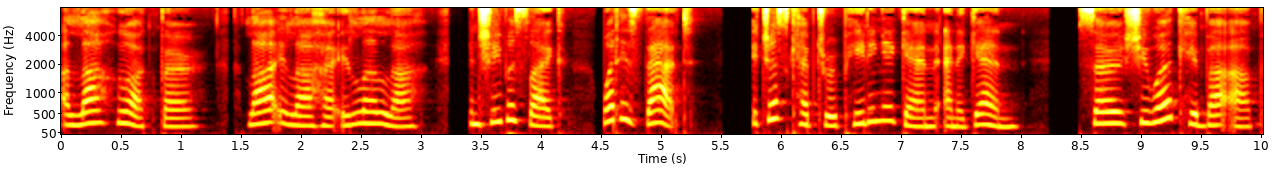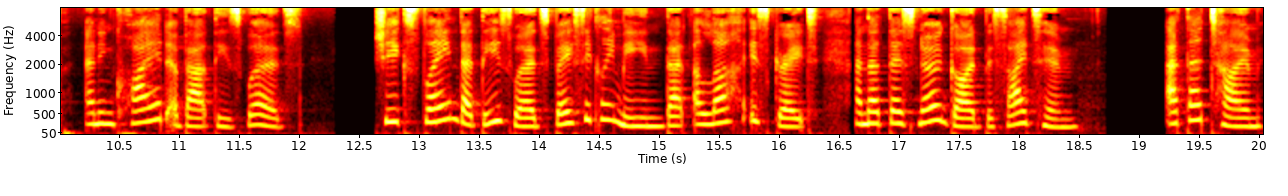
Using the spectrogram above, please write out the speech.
Allahu Akbar, La ilaha illallah, and she was like, What is that? It just kept repeating again and again. So she woke Hibba up and inquired about these words. She explained that these words basically mean that Allah is great and that there's no God besides Him. At that time,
